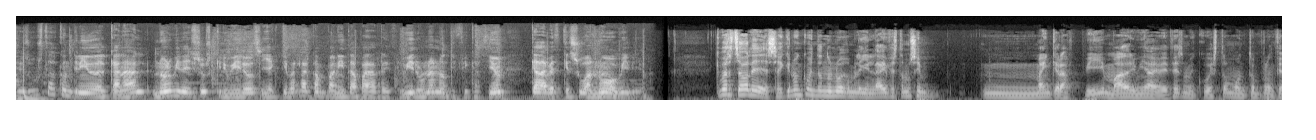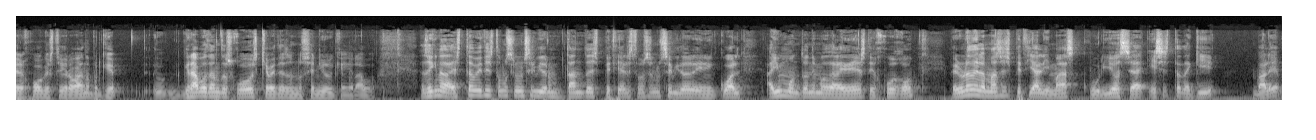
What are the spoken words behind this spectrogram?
Si os gusta el contenido del canal, no olvidéis suscribiros y activar la campanita para recibir una notificación cada vez que suba nuevo vídeo. ¿Qué pasa chavales? Aquí nos comentando un nuevo gameplay en live, estamos en Minecraft P, madre mía, a veces me cuesta un montón pronunciar el juego que estoy grabando porque grabo tantos juegos que a veces no sé ni lo que grabo. Así que nada, esta vez estamos en un servidor un tanto especial, estamos en un servidor en el cual hay un montón de modalidades de juego, pero una de las más especial y más curiosa es esta de aquí, ¿vale?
